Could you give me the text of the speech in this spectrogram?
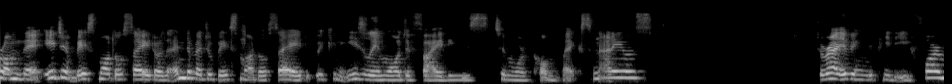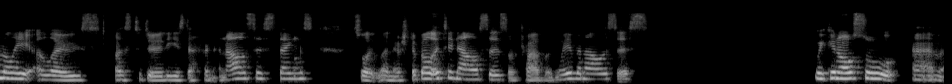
From the agent-based model side or the individual-based model side, we can easily modify these to more complex scenarios. Deriving the PDE formally allows us to do these different analysis things, so like linear stability analysis or traveling wave analysis. We can also um,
